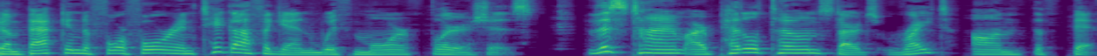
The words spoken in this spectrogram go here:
Jump back into 4 4 and take off again with more flourishes. This time our pedal tone starts right on the fifth.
